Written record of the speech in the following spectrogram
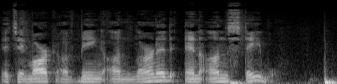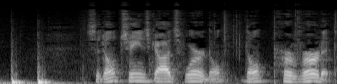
It's a mark of being unlearned and unstable. So don't change God's word. Don't, don't pervert it.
